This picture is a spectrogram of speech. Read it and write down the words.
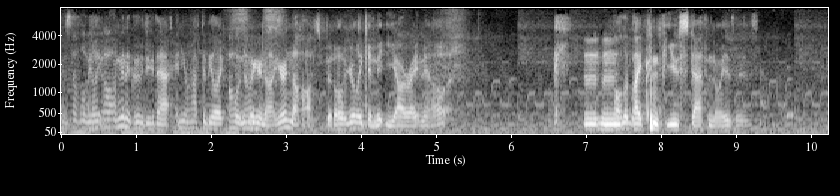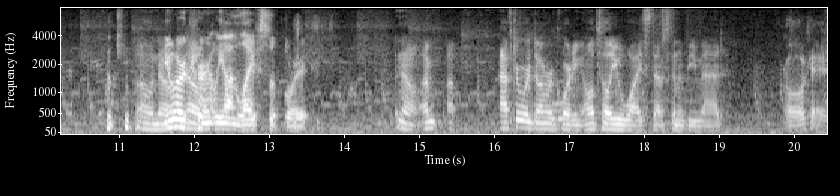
And stuff will be like, oh, I'm gonna go do that, and you'll have to be like, oh no, you're not. You're in the hospital. You're like in the ER right now. Mhm. Followed by confused Steph noises. Oh no. You are no, currently on life support. No, I'm. Uh, after we're done recording, I'll tell you why Steph's gonna be mad. Oh, okay.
